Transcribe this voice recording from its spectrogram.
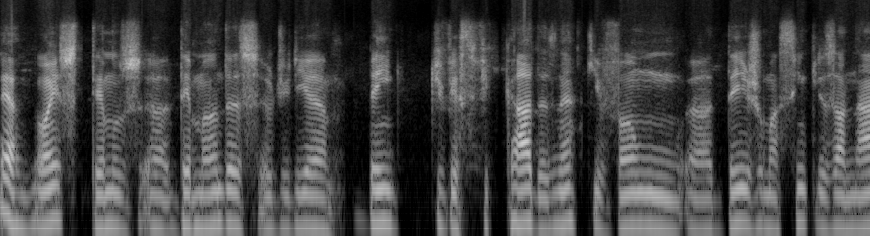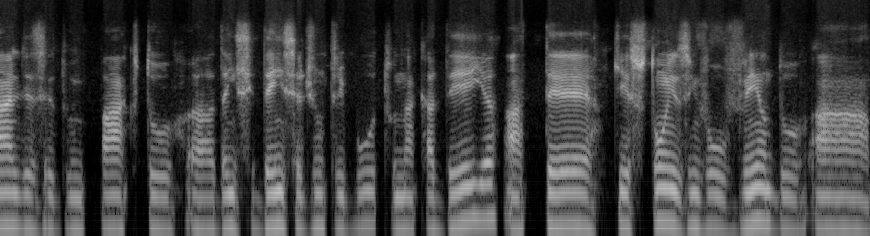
É, nós temos uh, demandas, eu diria, bem diversificadas, né, que vão uh, desde uma simples análise do impacto uh, da incidência de um tributo na cadeia até questões envolvendo a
